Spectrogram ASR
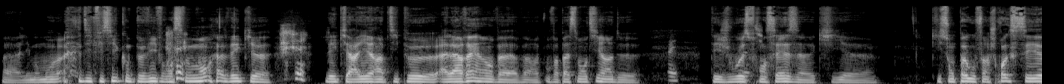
bah, les moments difficiles qu'on peut vivre en ce moment avec les carrières un petit peu à l'arrêt. Hein, on va on va pas se mentir hein, de des joueuses françaises qui qui sont pas ouf. Enfin, je crois que c'est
